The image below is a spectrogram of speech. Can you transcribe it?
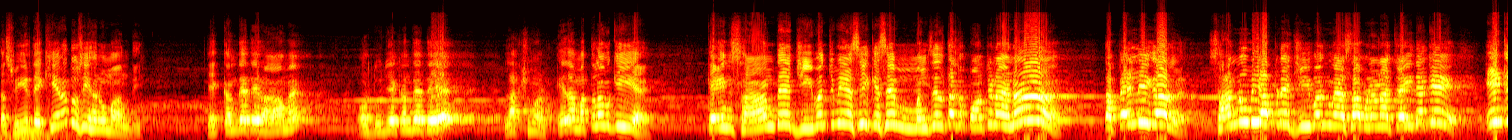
ਤਸਵੀਰ ਦੇਖੀ ਹੈ ਨਾ ਤੁਸੀਂ ਹਨੂਮਾਨ ਦੀ? ਇੱਕ ਕੰਧੇ ਤੇ ਰਾਮ ਹੈ ਔਰ ਦੂਜੇ ਕੰਧੇ ਤੇ ਲਕਸ਼ਮਣ। ਇਹਦਾ ਮਤਲਬ ਕੀ ਹੈ? ਕਿ ਇਨਸਾਨ ਦੇ ਜੀਵਨ 'ਚ ਵੀ ਅਸੀਂ ਕਿਸੇ ਮੰਜ਼ਿਲ ਤੱਕ ਪਹੁੰਚਣਾ ਹੈ ਨਾ? ਤਾਂ ਪਹਿਲੀ ਗੱਲ, ਸਾਨੂੰ ਵੀ ਆਪਣੇ ਜੀਵਨ ਨੂੰ ਐਸਾ ਬਣਾਉਣਾ ਚਾਹੀਦਾ ਕਿ ਇੱਕ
